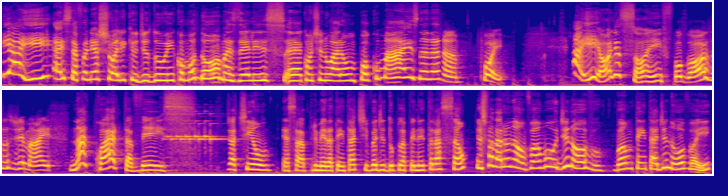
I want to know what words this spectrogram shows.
E aí a Stephanie achou ali que o dildo incomodou, mas eles é, continuaram um pouco mais. Nananã. Foi. Aí, olha só, hein? Fogosos demais. Na quarta vez, já tinham essa primeira tentativa de dupla penetração. Eles falaram: não, vamos de novo, vamos tentar de novo aí.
